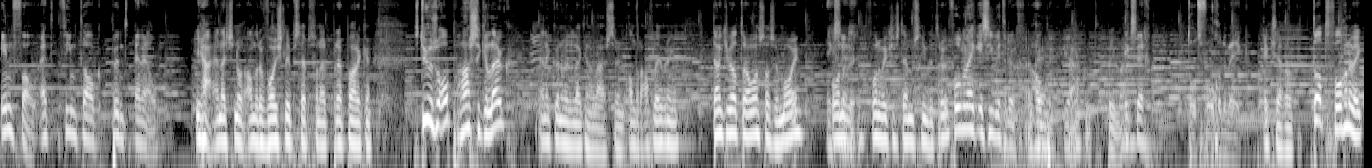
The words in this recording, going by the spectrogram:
info at themetalk.nl. Ja, en als je nog andere voice clips hebt vanuit pretparken, stuur ze op. Hartstikke leuk. En dan kunnen we er lekker naar luisteren in andere afleveringen. Dankjewel Thomas, dat was weer mooi. Ik Volgende, zeg, week- volgende week is je stem misschien weer terug. volgende week is hij weer terug, Oké. hoop ik. Ja. goed. Prima. Ik zeg, tot volgende week. ik zeg ook tot volgende week.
